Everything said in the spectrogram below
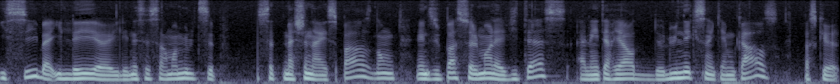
ici, ben, euh, il est nécessairement multiple. Cette machine à espace, donc, n'induit pas seulement la vitesse à l'intérieur de l'unique cinquième case, parce que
